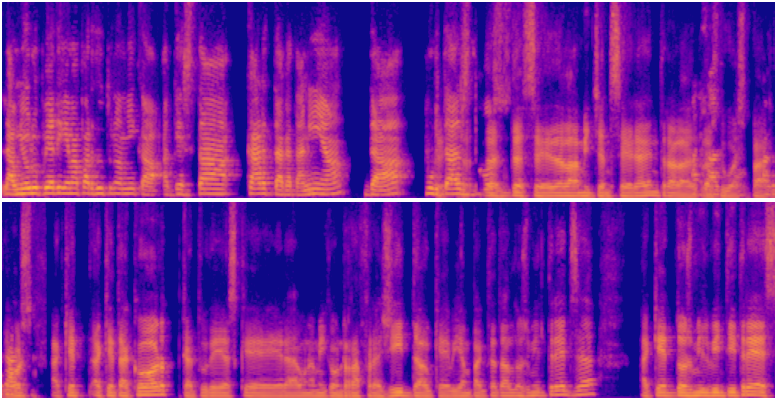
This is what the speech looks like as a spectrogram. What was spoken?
la Unió Europea diguem, ha perdut una mica aquesta carta que tenia de portar els dos... De, de ser de la mitjancera entre la, exacte, les dues parts. Exacte. Llavors, aquest, aquest acord, que tu deies que era una mica un refregit del que havien pactat el 2013, aquest 2023,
